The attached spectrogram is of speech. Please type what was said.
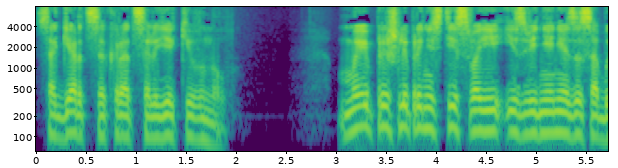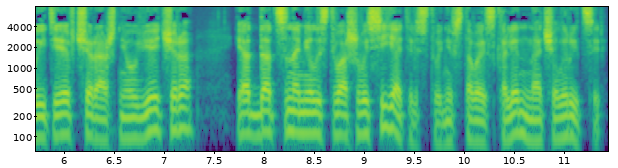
Сагерцог Рацелье кивнул. Мы пришли принести свои извинения за события вчерашнего вечера и отдаться на милость вашего сиятельства», — не вставая с колен, начал рыцарь.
